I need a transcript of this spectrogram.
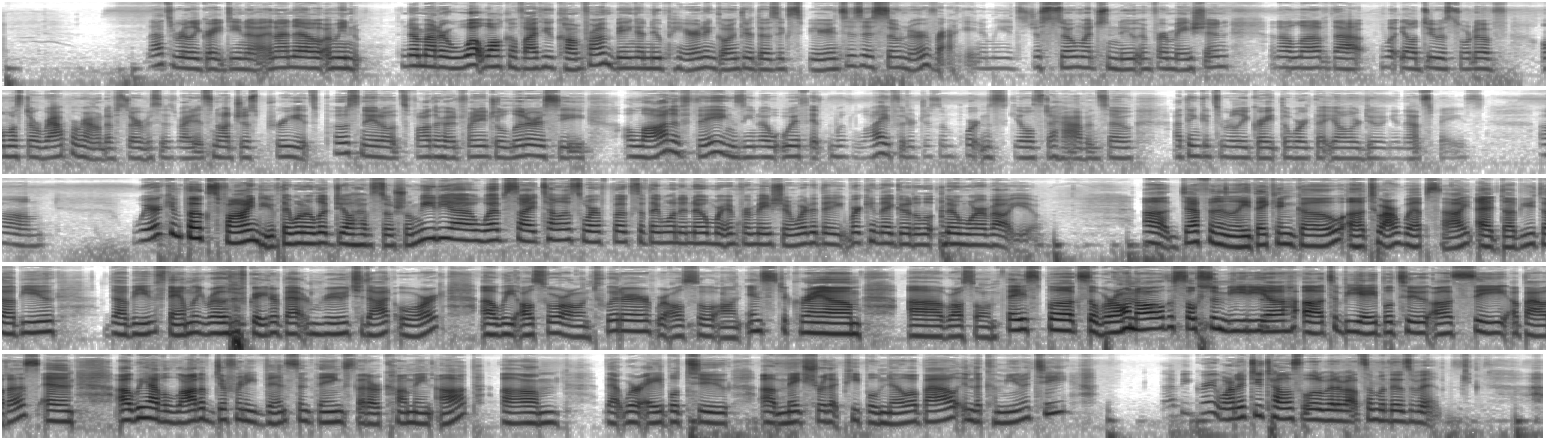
That's really great, Dina. And I know, I mean, no matter what walk of life you come from, being a new parent and going through those experiences is so nerve wracking. I mean, it's just so much new information. And I love that what y'all do is sort of almost a wraparound of services, right? It's not just pre, it's postnatal, it's fatherhood, financial literacy, a lot of things, you know, with it, with life that are just important skills to have. And so I think it's really great the work that y'all are doing in that space. Um, where can folks find you if they want to look? Do y'all have social media, website? Tell us where folks, if they want to know more information, where do they, where can they go to know more about you? Uh, definitely, they can go uh, to our website at www www.familyroadofgreaterbatonrouge.org. Uh, we also are on Twitter. We're also on Instagram. Uh, we're also on Facebook. So we're on all the social media uh, to be able to uh, see about us. And uh, we have a lot of different events and things that are coming up. Um, that we're able to uh, make sure that people know about in the community. That'd be great. Why don't you tell us a little bit about some of those events?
